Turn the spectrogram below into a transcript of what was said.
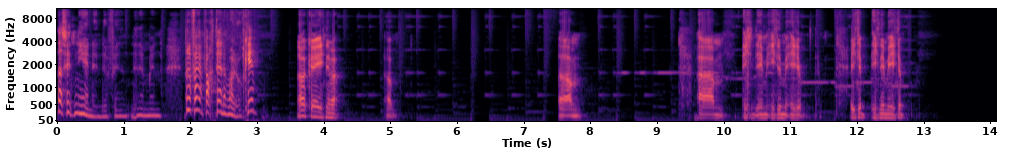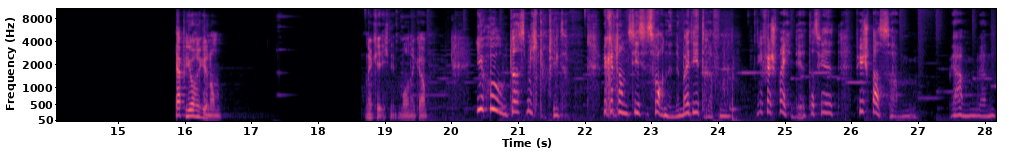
Das wird nie ein Ende finden. Triff einfach deine Wahl, okay? Okay, ich nehme... Ähm. Ähm. Ähm. Ich nehme... Ich nehme... Ich nehme... Ich nehme... Ich nehme... Ich nehme... Ich habe Juri genommen. Okay, ich nehme Monika. Juhu, du hast mich gewählt. Wir können uns dieses Wochenende bei dir treffen. Ich verspreche dir, dass wir viel Spaß haben. Wir haben werden.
